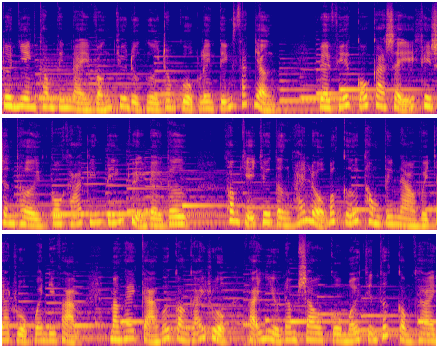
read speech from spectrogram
Tuy nhiên, thông tin này vẫn chưa được người trong cuộc lên tiếng xác nhận. Về phía cố ca sĩ, khi sinh thời, cô khá kiến tiếng chuyện đời tư. Không chỉ chưa từng hé lộ bất cứ thông tin nào về cha ruột Wendy Phạm, mà ngay cả với con gái ruột, phải nhiều năm sau cô mới chính thức công khai.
